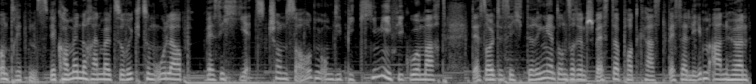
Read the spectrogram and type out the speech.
Und drittens, wir kommen noch einmal zurück zum Urlaub. Wer sich jetzt schon Sorgen um die Bikini-Figur macht, der sollte sich dringend unseren Schwester-Podcast Besser Leben anhören.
